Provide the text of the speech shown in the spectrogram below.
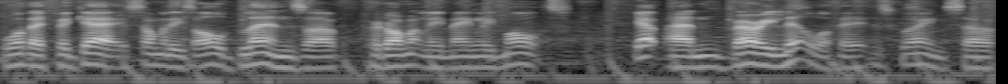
What they forget is some of these old blends are predominantly mainly malt. Yep. And very little of it is grain. So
